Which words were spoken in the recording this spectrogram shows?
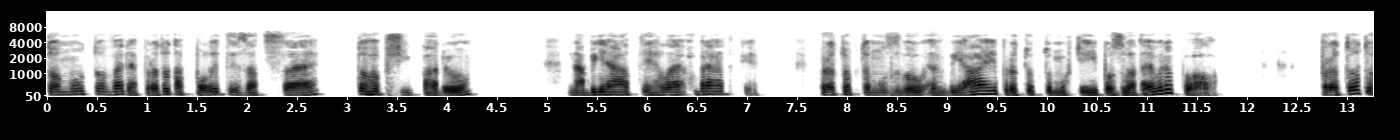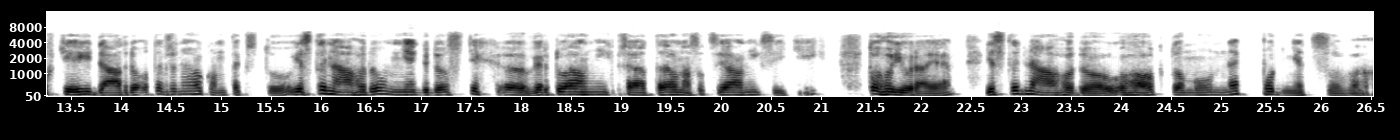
tomu to vede. Proto ta politizace toho případu nabírá tyhle obrátky. Proto k tomu zvou FBI, proto k tomu chtějí pozvat Europol. Proto to chtějí dát do otevřeného kontextu, jestli náhodou někdo z těch uh, virtuálních přátel na sociálních sítích, toho Juraje, jestli náhodou ho k tomu nepodněcoval.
